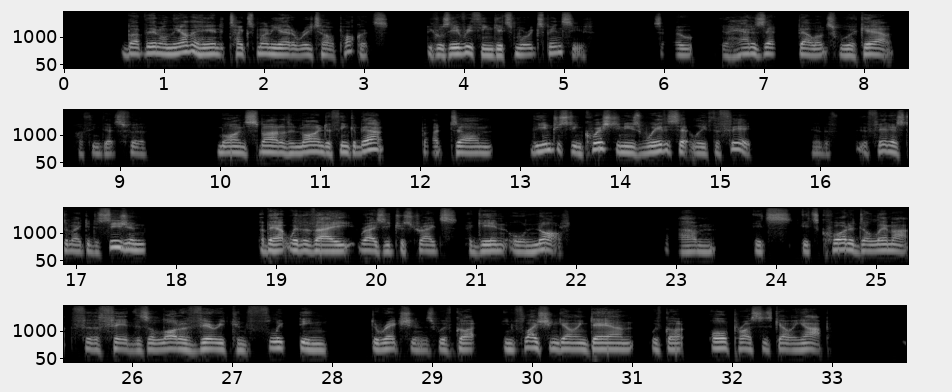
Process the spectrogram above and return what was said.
but then on the other hand, it takes money out of retail pockets because everything gets more expensive. So, you know, how does that balance work out? I think that's for minds smarter than mine to think about. But um, the interesting question is where does that leave the Fed? The, the Fed has to make a decision about whether they raise interest rates again or not. Um, it's it's quite a dilemma for the Fed. There's a lot of very conflicting directions. We've got inflation going down. We've got oil prices going up.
